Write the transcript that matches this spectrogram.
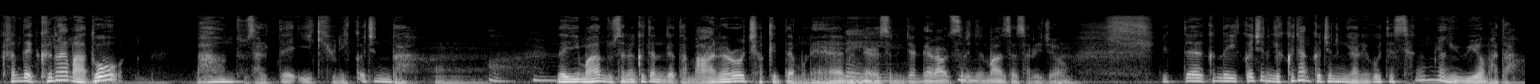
그런데 그나마도 42살 때 이 기운이 꺼진다. 근데 이 42살은 그때는 이제 다 만으로 쳤기 때문에 네. 명략에서는 이제 내가 쓰러진 지 43살이죠. 이때 근데 이 꺼지는 게 그냥 꺼지는 게 아니고 이때 생명이 위험하다.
